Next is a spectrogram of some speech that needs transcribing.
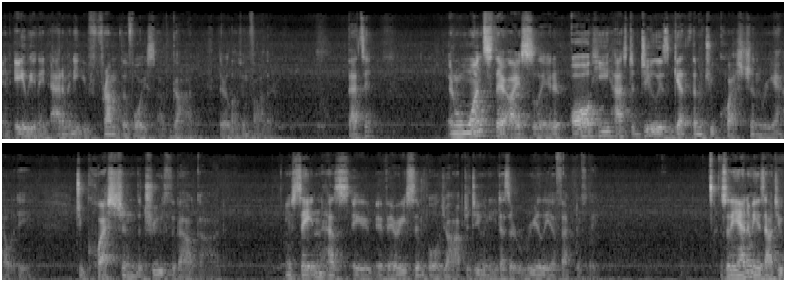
and alienate Adam and Eve from the voice of God, their loving Father. That's it. And once they're isolated, all he has to do is get them to question reality, to question the truth about God. You know, Satan has a, a very simple job to do, and he does it really effectively. So the enemy is out to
